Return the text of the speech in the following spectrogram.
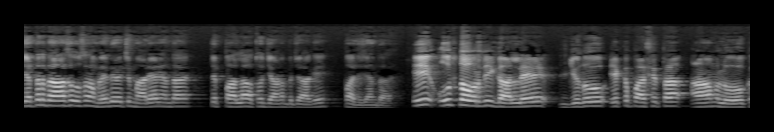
ਚਤਰਦਾਸ ਉਸ ਹਮਲੇ ਦੇ ਵਿੱਚ ਮਾਰਿਆ ਜਾਂਦਾ ਹੈ ਤੇ ਪਾਲਾ ਉੱਥੋਂ ਜਾਨ ਬਚਾ ਕੇ ਭੱਜ ਜਾਂਦਾ ਹੈ। ਇਹ ਉਸ ਦੌਰ ਦੀ ਗੱਲ ਹੈ ਜਦੋਂ ਇੱਕ ਪਾਸੇ ਤਾਂ ਆਮ ਲੋਕ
